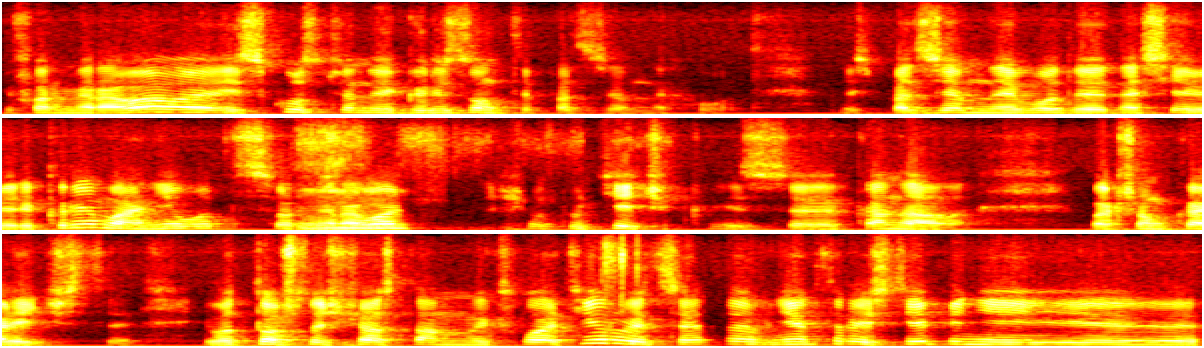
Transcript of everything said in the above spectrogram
и формировало искусственные горизонты подземных вод. То есть подземные воды на севере Крыма, они вот сформировались за счет утечек из э, канала в большом количестве. И вот то, что сейчас там эксплуатируется, это в некоторой степени э,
